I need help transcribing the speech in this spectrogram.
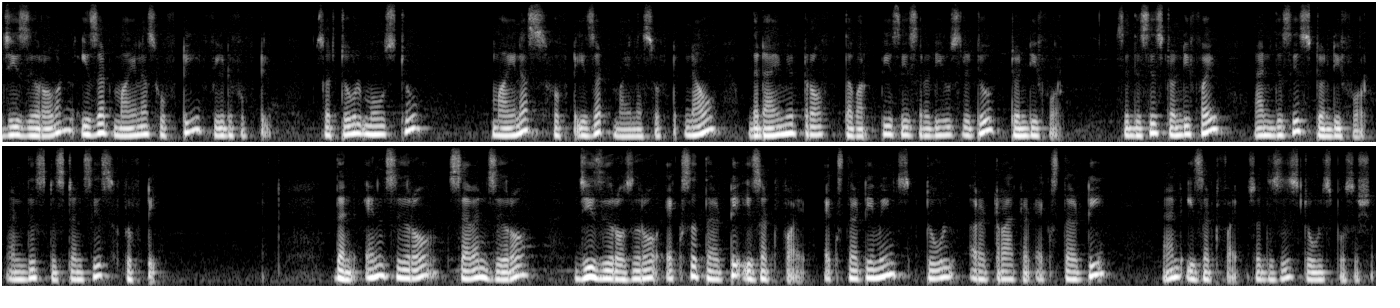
G01 Z minus 50 feed 50 so tool moves to minus 50 Z minus 50 now the diameter of the workpiece is reduced to 24 so this is 25 and this is 24 and this distance is 50 then N070 G00 X30 Z5 X30 means tool retracted. X30 and Z5 so this is tool's position.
